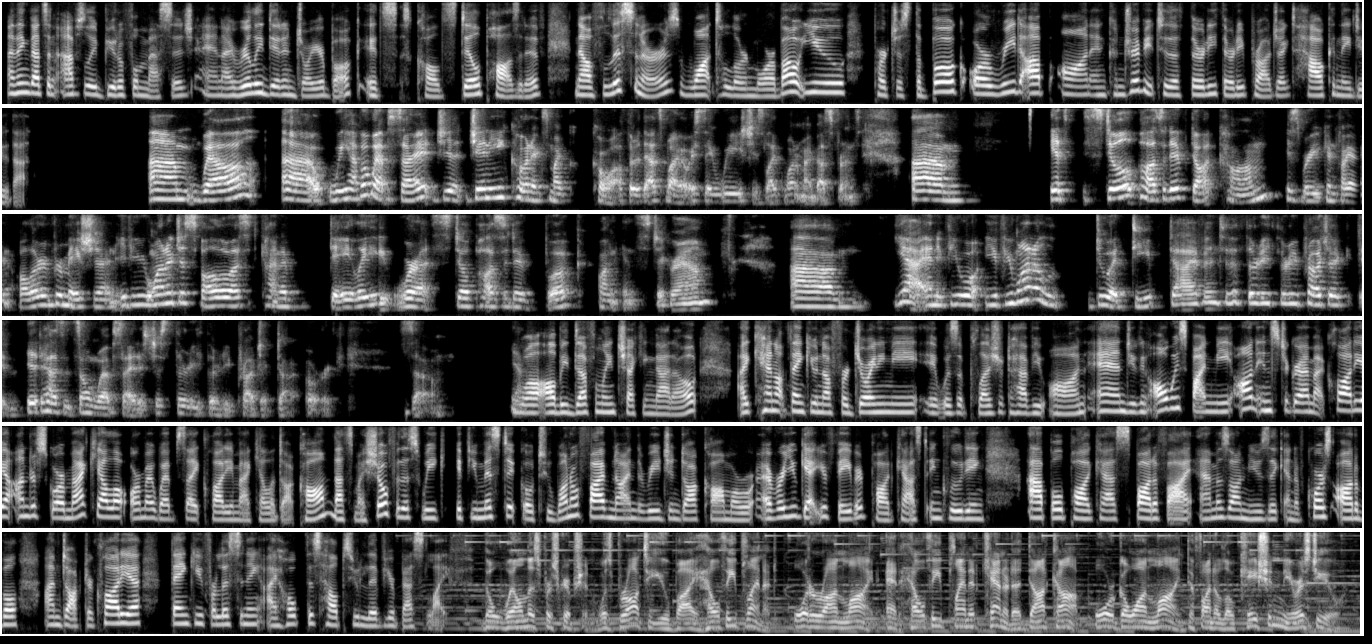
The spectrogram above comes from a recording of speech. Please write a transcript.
I think that's an absolutely beautiful message. And I really did enjoy your book. It's called Still Positive. Now, if listeners want to learn more about you, purchase the book, or read up on and contribute to the 3030 Project, how can they do that? Um, well, uh, we have a website. J- Jenny Koenig's my co-author. That's why I always say we. She's like one of my best friends. Um, it's stillpositive.com is where you can find all our information. If you want to just follow us kind of daily, we're at Still Positive Book on Instagram. Um, yeah, and if you if you want to do a deep dive into the 3030 project, it, it has its own website. It's just 3030project.org. So, yeah. Well, I'll be definitely checking that out. I cannot thank you enough for joining me. It was a pleasure to have you on. And you can always find me on Instagram at Claudia underscore Macchiella or my website, claudiamacchiella.com. That's my show for this week. If you missed it, go to 1059theregion.com or wherever you get your favorite podcast, including Apple Podcasts, Spotify, Amazon Music, and of course, Audible. I'm Dr. Claudia. Thank you for listening. I hope this helps you live your best life. The Wellness Prescription was brought to you by Healthy Planet. Order online at healthyplanetcanada.com or go online to find a location nearest you.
